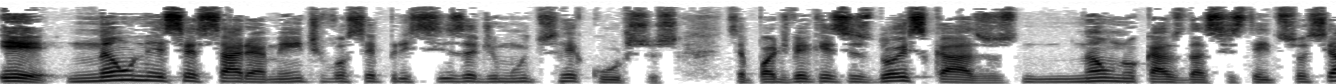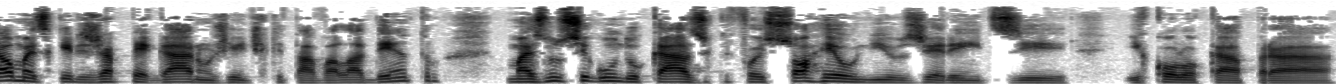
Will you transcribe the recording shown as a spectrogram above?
e não necessariamente você precisa de muitos recursos. Você pode ver que esses dois casos, não no caso da assistente social, mas que eles já pegaram gente que estava lá dentro, mas no segundo caso, que foi só reunir os gerentes e, e colocar para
